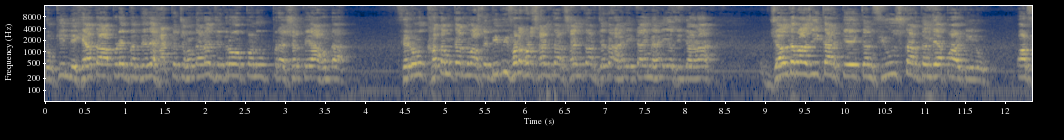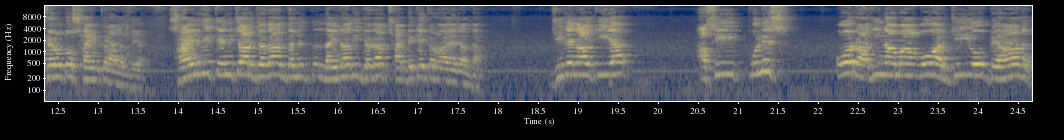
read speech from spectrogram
ਕਿਉਂਕਿ ਲਿਖਿਆ ਤਾਂ ਆਪਣੇ ਬੰਦੇ ਦੇ ਹੱਕ 'ਚ ਹੁੰਦਾ ਨਾ, ਜਿੱਧਰੋਂ ਆਪਾਂ ਨੂੰ ਪ੍ਰੈਸ਼ਰ ਪਿਆ ਹੁੰਦਾ। ਫਿਰ ਉਹਨੂੰ ਖਤਮ ਕਰਨ ਵਾਸਤੇ ਬੀਬੀ ਫਟਾਫਟ ਸਾਈਨ ਕਰ ਸਾਈਨ ਕਰ, ਜਗ੍ਹਾ ਹੈ ਨਹੀਂ ਟਾਈਮ ਹੈ ਨਹੀਂ, ਅਸੀਂ ਜਾਣਾ। ਜਲਦਬਾਜ਼ੀ ਕਰਕੇ ਕਨਫਿਊਜ਼ ਕਰ ਦਿੰਦੇ ਆ ਪਾਰਟੀ ਨੂੰ ਔਰ ਫਿਰ ਉਹ ਤੋਂ ਸਾਈਨ ਕਰਾ ਲੈਂਦੇ ਆ। ਸਾਈਨ ਵੀ ਤਿੰਨ ਚਾਰ ਜਗ੍ਹਾ ਗਲ- ਲਾਈਨਾਂ ਦੀ ਜਗ੍ਹਾ ਛੱਡ ਕੇ ਕਰਵਾਇਆ ਜਾਂਦਾ। ਜਿਹਦੇ ਨਾਲ ਕੀ ਆ? ਅਸੀਂ ਪੁਲਿਸ, ਉਹ ਰਾਜੀਨਾਮਾ, ਉਹ ਅਰਜੀ, ਉਹ ਬਿਆਨ,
